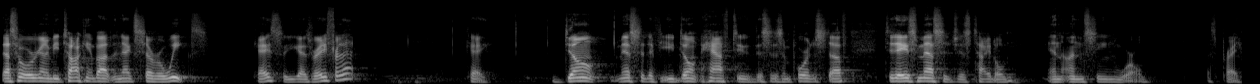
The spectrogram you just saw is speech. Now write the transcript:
That's what we're going to be talking about the next several weeks. Okay, so you guys ready for that? Okay. Don't miss it if you don't have to. This is important stuff. Today's message is titled An Unseen World. Let's pray.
